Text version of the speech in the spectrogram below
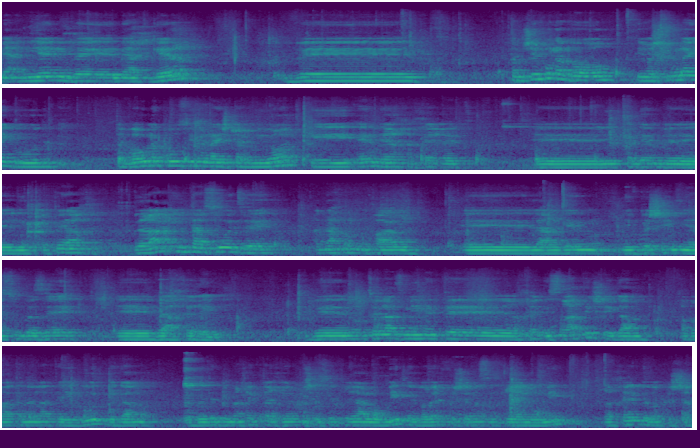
מעניין ומאתגר ותמשיכו לבוא, תירשמו לאיגוד, תבואו לקורסים ולהשתלמויות כי אין דרך אחרת ולהתפתח ורק אם תעשו את זה אנחנו נוכל לארגן מפגשים מהסוג הזה ואחרים. ואני רוצה להזמין את רחל משרתי שהיא גם חברת הנהלת האיגוד וגם עובדת במחלקת הארכיונים של הספרייה הלאומית לברך בשם הספרייה הלאומית. רחל, בבקשה.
